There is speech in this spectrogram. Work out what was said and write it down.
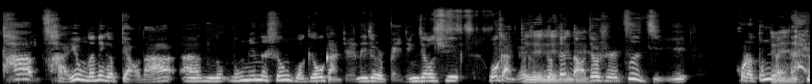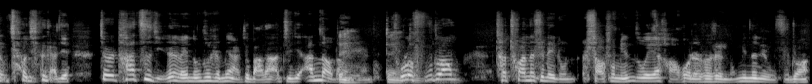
他采用的那个表达啊，农农民的生活给我感觉那就是北京郊区。我感觉这个编导就是自己或者东北那种郊区的感觉，就是他自己认为农村什么样，就把它直接安到当地人。除了服装。他穿的是那种少数民族也好，或者说是农民的那种服装，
